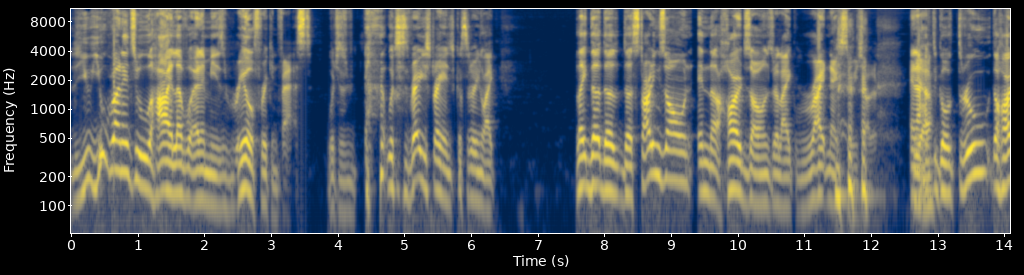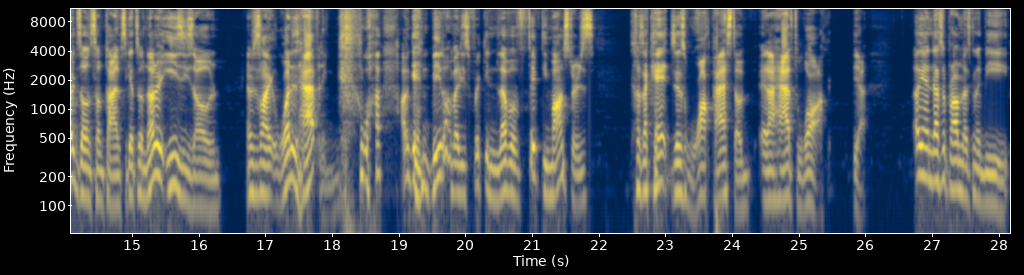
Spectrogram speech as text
you you run into high level enemies real freaking fast, which is which is very strange considering like like the the the starting zone and the hard zones are like right next to each other. And yeah. I have to go through the hard zone sometimes to get to another easy zone. And I'm just like, what is happening? I'm getting beat on by these freaking level 50 monsters because I can't just walk past them and I have to walk. Yeah. again, that's a problem that's going to be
